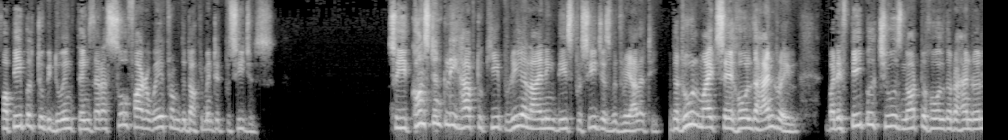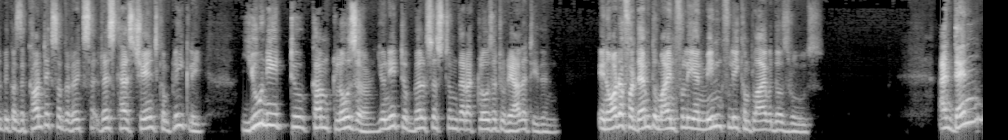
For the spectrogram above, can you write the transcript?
for people to be doing things that are so far away from the documented procedures. So you constantly have to keep realigning these procedures with reality. The rule might say hold the handrail, but if people choose not to hold the handrail because the context of the risk, risk has changed completely, you need to come closer. You need to build systems that are closer to reality then, in order for them to mindfully and meaningfully comply with those rules. And then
